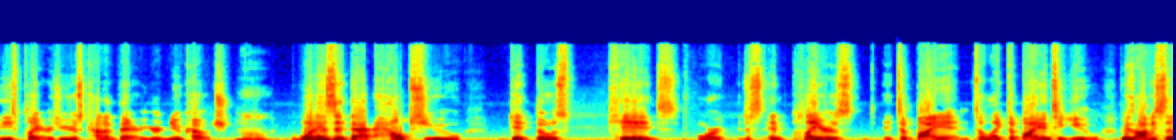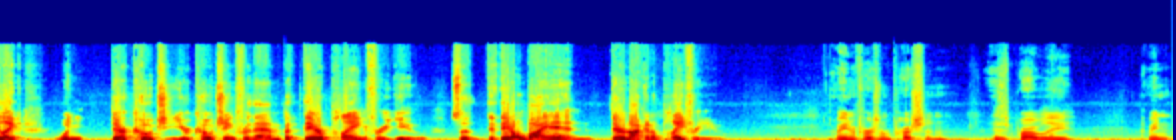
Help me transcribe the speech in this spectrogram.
these players you're just kind of there you're a new coach. Hmm what is it that helps you get those kids or just and players to buy in to like to buy into you? Because obviously like when they're coach you're coaching for them but they're playing for you so if they don't buy in they're not going to play for you I mean, a first impression is probably, I mean,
